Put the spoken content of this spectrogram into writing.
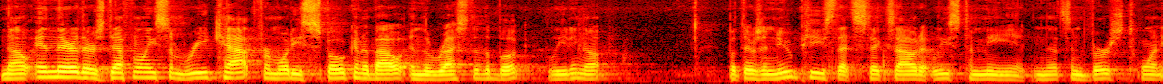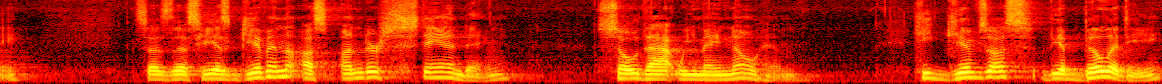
Now, in there, there's definitely some recap from what he's spoken about in the rest of the book leading up. But there's a new piece that sticks out, at least to me, and that's in verse 20. It says this He has given us understanding so that we may know him. He gives us the ability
